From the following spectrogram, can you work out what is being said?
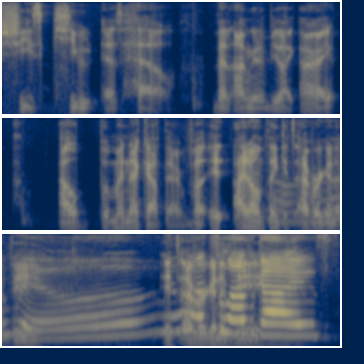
She's cute as hell, then I'm gonna be like, all right, I'll put my neck out there. But it, I don't think it's ever gonna be It's ever gonna love, be- guys.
